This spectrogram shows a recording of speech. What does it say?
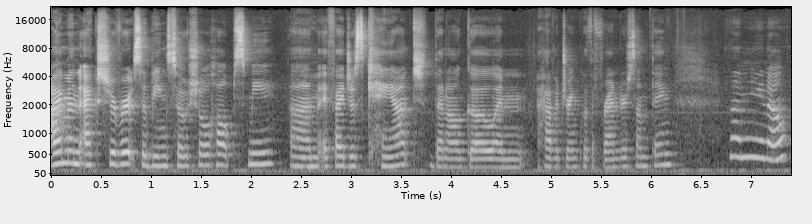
I'm an extrovert, so being social helps me. Um, if I just can't, then I'll go and have a drink with a friend or something. And you know,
